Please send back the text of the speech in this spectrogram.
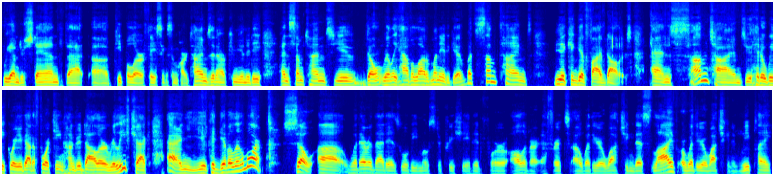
We understand that uh, people are facing some hard times in our community and sometimes you don't really have a lot of money to give, but sometimes you can give $5. And sometimes you hit a week where you got a $1,400 relief check and you could give a little more. So uh, whatever that is will be most appreciated for all of our efforts, uh, whether you're watching this live or whether you're watching it in replay.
